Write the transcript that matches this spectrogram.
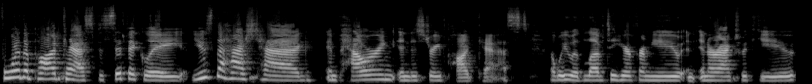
for the podcast specifically, use the hashtag empowering industry podcast. Uh, we would love to hear from you and interact with you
